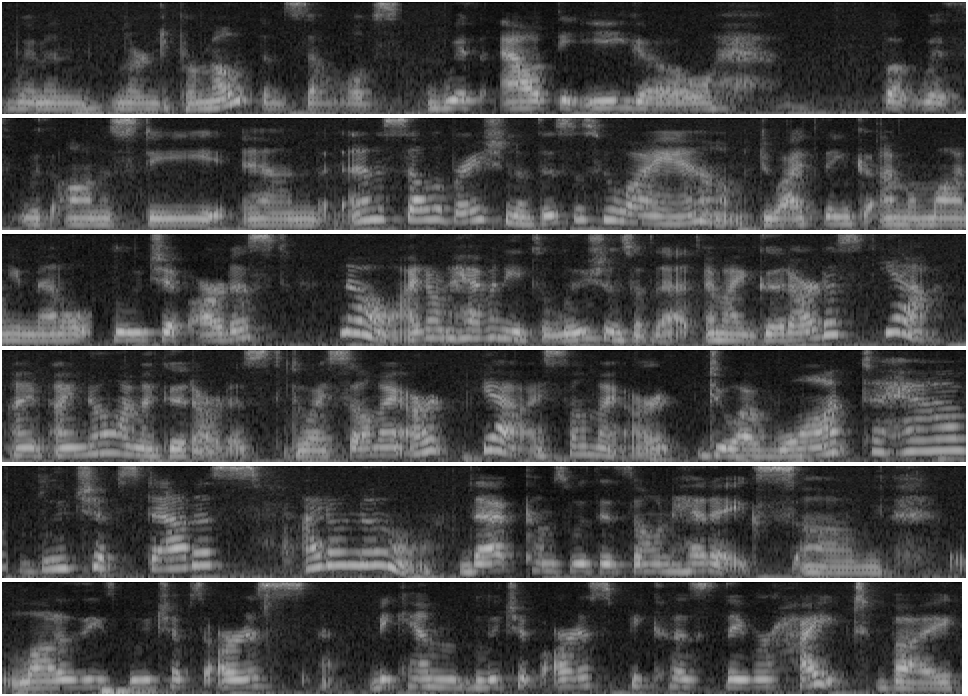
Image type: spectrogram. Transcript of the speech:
women learn to promote themselves without the ego but with with honesty and and a celebration of this is who I am. Do I think I'm a monumental blue chip artist? No, I don't have any delusions of that. Am I a good artist? Yeah, I, I know I'm a good artist. Do I sell my art? Yeah, I sell my art. Do I want to have blue chip status? I don't know. That comes with its own headaches. Um, a lot of these blue chips artists became blue chip artists because they were hyped by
